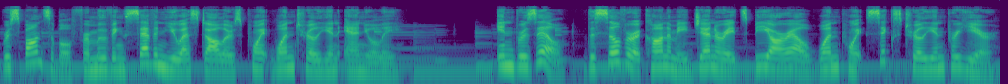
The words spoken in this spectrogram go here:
responsible for moving 7 US dollars 0.1 trillion annually. In Brazil, the silver economy generates BRL 1.6 trillion per year.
